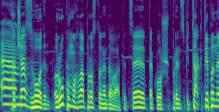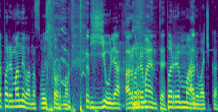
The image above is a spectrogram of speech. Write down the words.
Ем, Хоча згоден, руку могла просто не давати. Це також, в принципі, так, ти не переманила на свою сторону. Юля, Аргументи. переманювачка.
